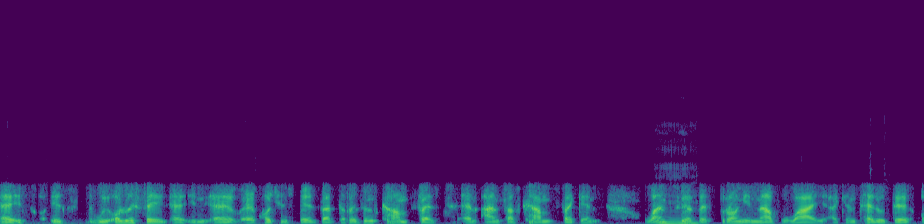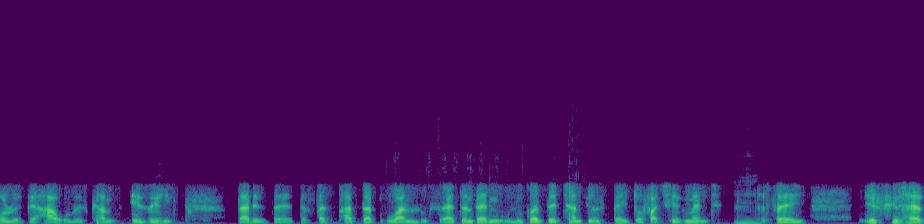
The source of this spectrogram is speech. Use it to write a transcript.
uh, it's it's we always say uh, in uh, coaching space that the reasons come first and answers come second. Once mm. you have a strong enough why, I can tell you the always the how always comes easily. That is the, the first part that one looks at. And then look at the champion state of achievement mm. to say, if you have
